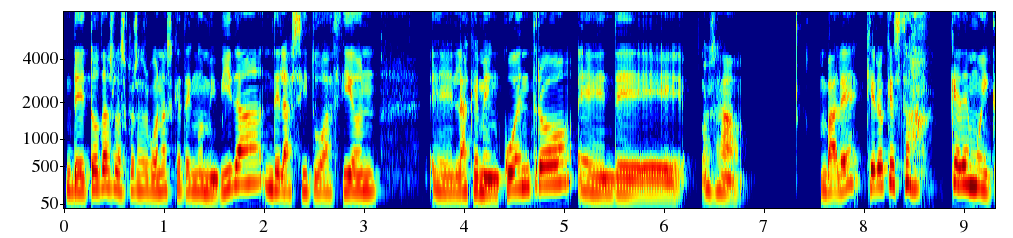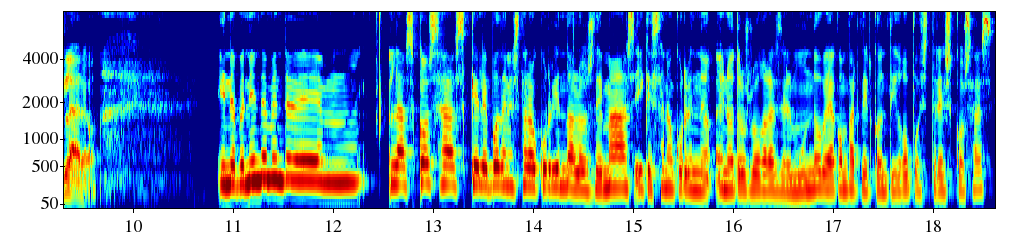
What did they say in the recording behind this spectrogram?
de todas las cosas buenas que tengo en mi vida, de la situación en la que me encuentro, eh, de, o sea, ¿vale? Quiero que esto quede muy claro. Independientemente de mm, las cosas que le pueden estar ocurriendo a los demás y que están ocurriendo en otros lugares del mundo, voy a compartir contigo pues tres cosas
